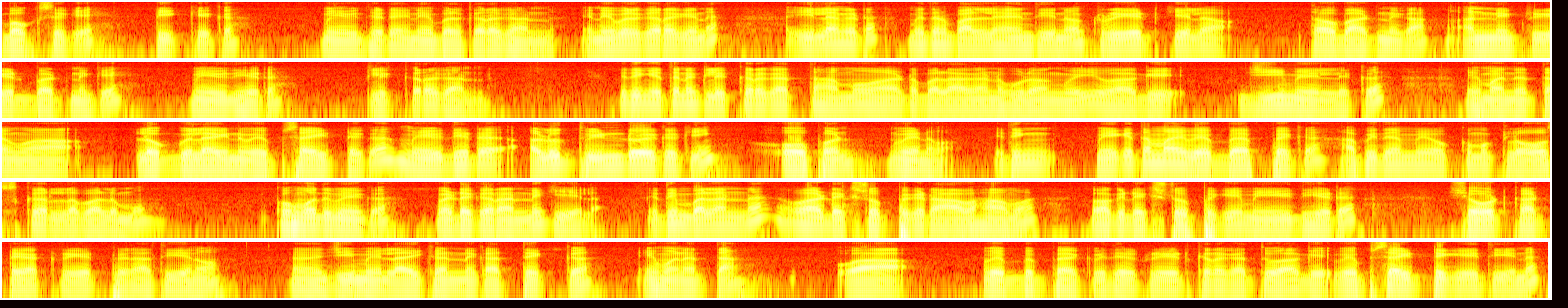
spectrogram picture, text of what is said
box එකේ ටික් එක මේ විදිහට enable කරගන්න. enable කරගෙන ඊළඟට මෙතන පල්ලෙහාන් තියෙනවා create කියලා තව බටන් එකක්. අන්නේ create බටන් එකේ මේ විදිහට ක්ලික් කරගන්න. ඉතින් එතන ක්ලික් කරගත්තාම ඔයාලට බලා ගන්න පුළුවන් වෙයි ඔයාගේ Gmail එක. එහෙම නැත්නම් ඔයා log වෙලා ඉන්න වෙබ්සයිට් එක මේ විදිහට අලුත් වින්ඩෝ එකකින් ඕපන් වෙනවා. ඉතින් මේක තමයි වෙබ් ඇප් එක. අපි දැන් මේ ඔක්කොම ක්ලෝස් කරලා බලමු කොහොමද මේක වැඩ කරන්නේ කියලා. ඉතින් බලන්න ඔයා ඩෙස්ක්ටොප් එකට ආවහම ඔයාගේ ඩෙස්ක්ටොප් එකේ මේ විදිහට ෂෝට්කට් එකක් ක්‍රියේට් වෙලා තියෙනවා. Gmail icon එකත් එක්ක. එහෙම නැත්නම් ඔයා වෙබ් ඇප් එකක් විදිහට ක්‍රියේට් කරගත්තු ඔයාගේ වෙබ්සයිට් එකේ තියෙන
